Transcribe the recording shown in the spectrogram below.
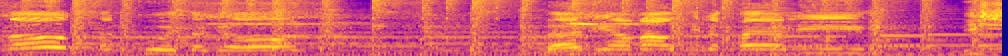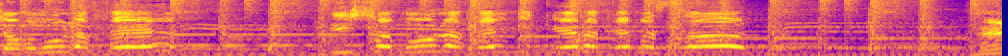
דמעות חנקו את הגרון, ואני אמרתי לחיילים, הישמרו לכם, הישמרו לכם, יקרה לכם אסון.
